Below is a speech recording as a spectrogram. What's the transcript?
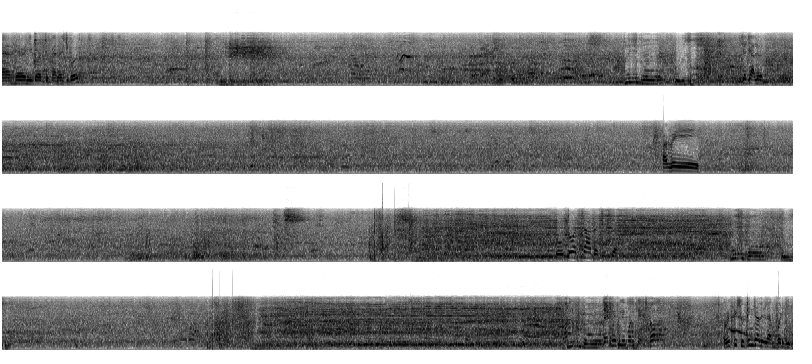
and here he got the penalty goal. Judge the Yes, Away. Voltou a tchada, Didi. Let's go. Let me play one kick stop अब इसकी shooting क्या ले लैंपर्ड की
